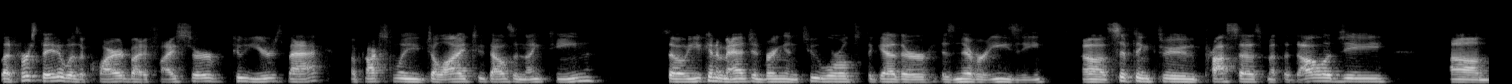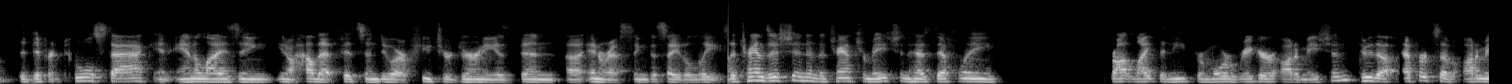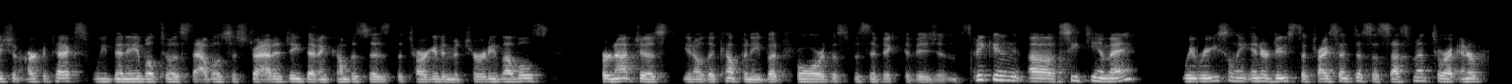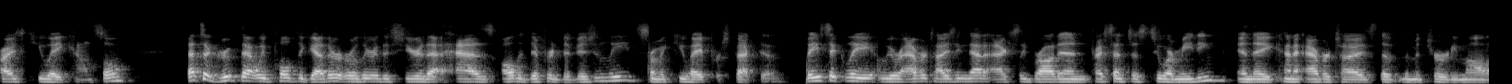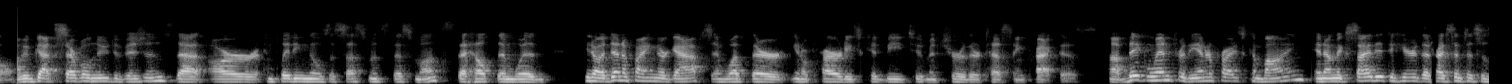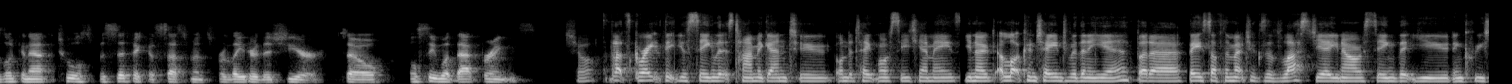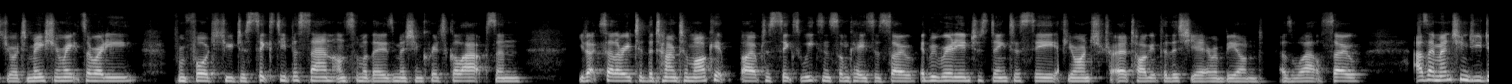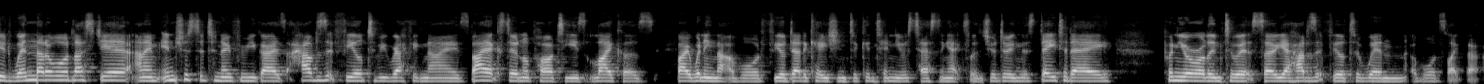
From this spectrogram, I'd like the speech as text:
But First Data was acquired by Fiserv two years back approximately July 2019. So you can imagine bringing two worlds together is never easy. Uh, sifting through process methodology, um, the different tool stack, and analyzing, you know, how that fits into our future journey has been uh, interesting to say the least. The transition and the transformation has definitely brought light the need for more rigor automation. Through the efforts of automation architects, we've been able to establish a strategy that encompasses the targeted maturity levels for not just you know the company but for the specific divisions. Speaking of CTMA, we recently introduced the Tricentis assessment to our Enterprise QA Council. That's a group that we pulled together earlier this year that has all the different division leads from a QA perspective. Basically, we were advertising that. I actually brought in Tricentis to our meeting and they kind of advertised the, the maturity model. We've got several new divisions that are completing those assessments this month that help them with you know identifying their gaps and what their you know priorities could be to mature their testing practice a big win for the enterprise combined and i'm excited to hear that tricentis is looking at tool specific assessments for later this year so we'll see what that brings Sure. That's great that you're seeing that it's time again to undertake more CTMAs. You know, a lot can change within a year, but uh, based off the metrics of last year, you know, I was seeing that you'd increased your automation rates already from 42 to 60% on some of those mission critical apps. And you'd accelerated the time to market by up to six weeks in some cases. So it'd be really interesting to see if you're on tra- uh, target for this year and beyond as well. So as I mentioned, you did win that award last year, and I'm interested to know from you guys how does it feel to be recognized by external parties like us by winning that award for your dedication to continuous testing excellence? You're doing this day to day, putting your all into it. So, yeah, how does it feel to win awards like that?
